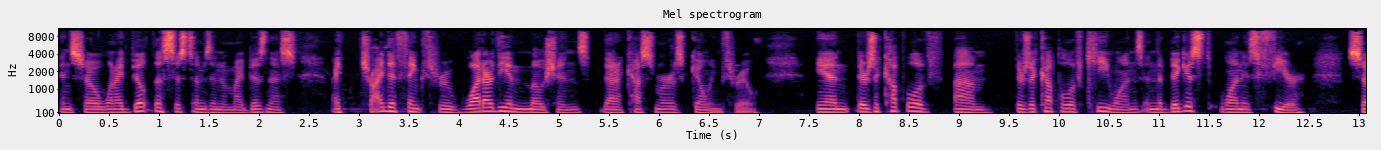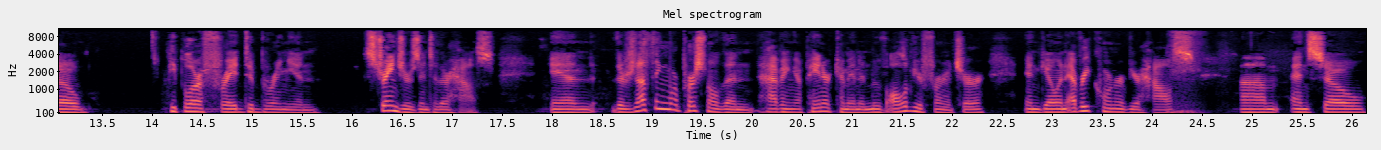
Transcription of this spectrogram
And so when I built the systems into my business, I tried to think through what are the emotions that a customer is going through. And there's a couple of, um, there's a couple of key ones. And the biggest one is fear. So people are afraid to bring in strangers into their house. And there's nothing more personal than having a painter come in and move all of your furniture and go in every corner of your house. Um, and so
